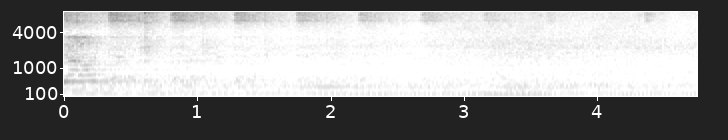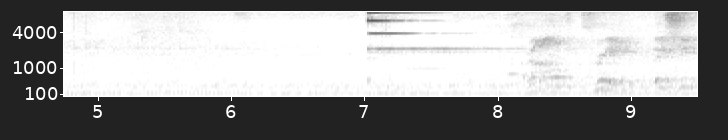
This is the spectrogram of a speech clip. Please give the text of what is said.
Round three, Vishen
